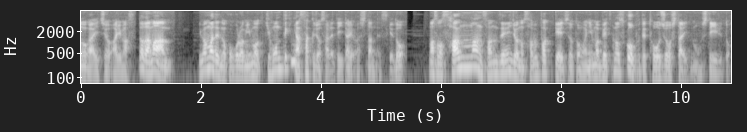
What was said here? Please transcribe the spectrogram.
のが一応あります。ただまあ、今までの試みも基本的には削除されていたりはしたんですけど、まあその3万3000以上のサブパッケージとともに、まあ別のスコープで登場したりもしていると。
